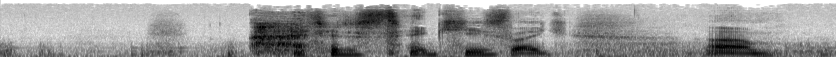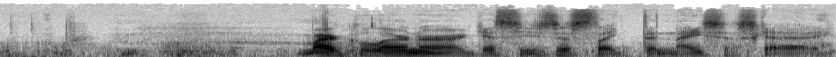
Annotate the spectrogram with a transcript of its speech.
I just think he's like um Mark Lerner I guess he's just like the nicest guy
